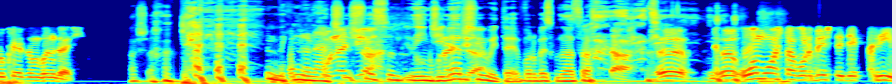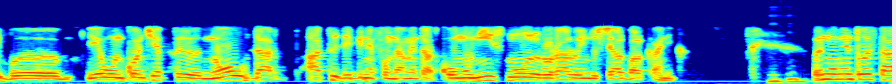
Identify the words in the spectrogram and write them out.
lucrez în vânzări. Așa. Minunat. Bună și ziua! eu sunt inginer Bună și ziua! uite, vorbesc cu dumneavoastră. Da. Uh, uh, omul ăsta vorbește de crib. Uh, e un concept uh, nou, dar atât de bine fundamentat. Comunismul rural-industrial balcanic. În momentul ăsta,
